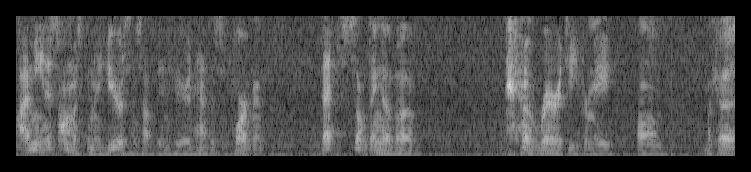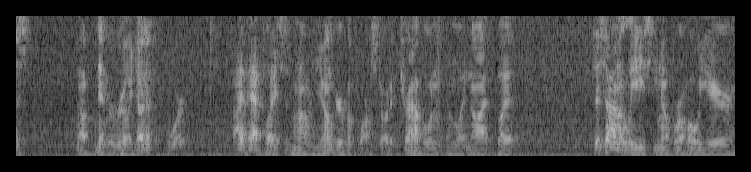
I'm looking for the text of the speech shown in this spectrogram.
I mean, it's almost been a year since I've been here and had this apartment. That's something of a rarity for me um, because I've never really done it before. I've had places when I was younger before I started traveling and whatnot, but to sign a lease, you know, for a whole year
